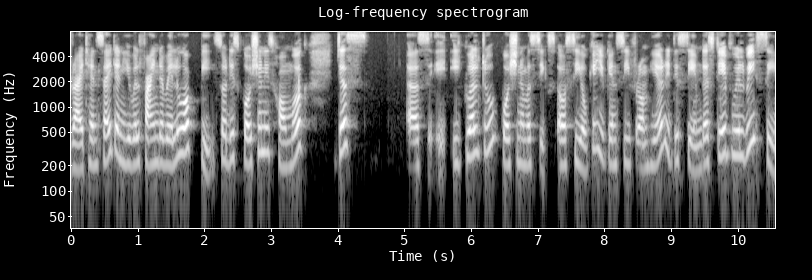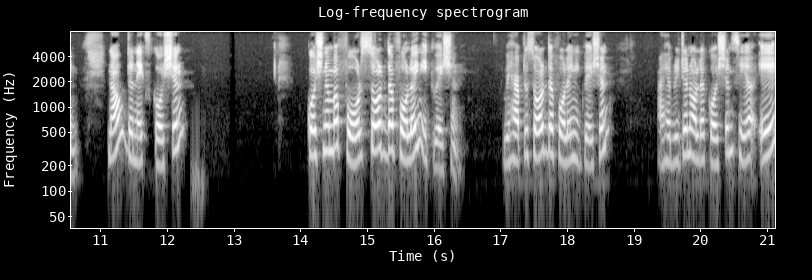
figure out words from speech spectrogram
right hand side and you will find the value of p. So this question is homework. Just as equal to question number 6 or c okay? You can see from here it is same. The step will be same. Now the next question. Question number 4 solve the following equation we have to solve the following equation I have written all the questions here. A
